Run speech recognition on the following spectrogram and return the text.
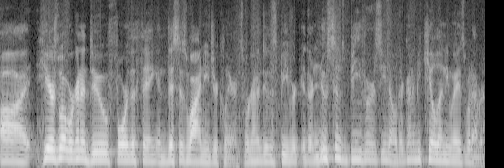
Uh, here's what we're gonna do for the thing, and this is why I need your clearance. We're gonna do this beaver. They're nuisance beavers, you know, they're gonna be killed anyways, whatever.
